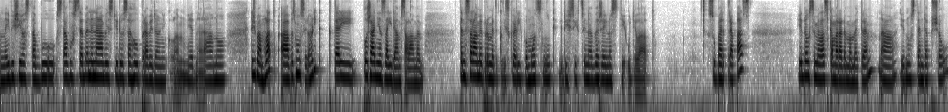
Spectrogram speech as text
nejvyššího stavu, stavu sebe nenávisti dosahuji pravidelně kolem jedné ráno, když mám hlad a vezmu si rohlík, který pořádně zajídám salámem. Ten salám je pro mě takový skvělý pomocník, když si chci na veřejnosti udělat super trapas. Jednou jsem jela s kamarádama metrem na jednu stand-up show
